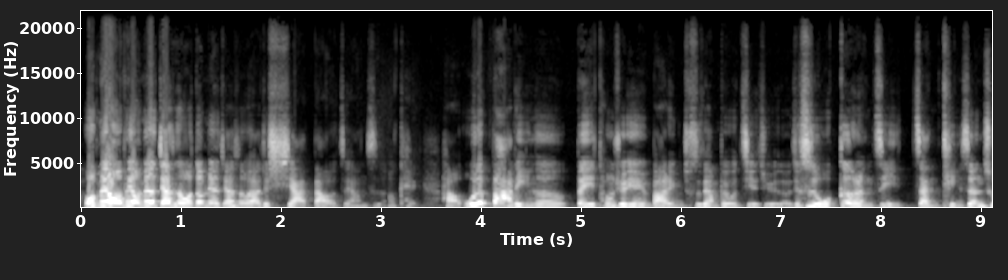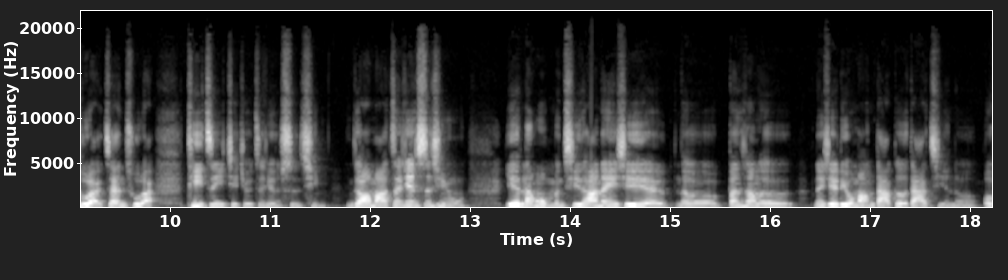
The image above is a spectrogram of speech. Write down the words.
我没有，我没有，没有讲什么，我都没有讲什么，他就吓到这样子。OK，好，我的霸凌呢，被同学言语霸凌就是这样被我解决的，就是我个人自己站挺身出来，站出来替自己解决这件事情，你知道吗？这件事情也让我们其他那些呃班上的那些流氓大哥大姐呢，哦，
